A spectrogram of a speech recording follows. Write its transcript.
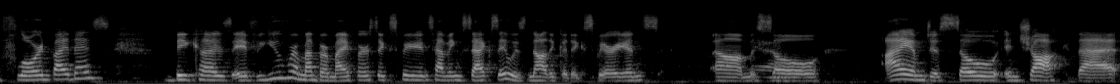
floored by this because if you remember my first experience having sex, it was not a good experience. Um yeah. so I am just so in shock that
